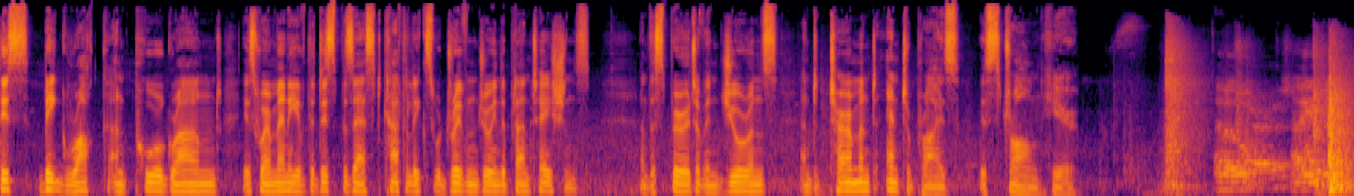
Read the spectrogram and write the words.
This big rock and poor ground is where many of the dispossessed Catholics were driven during the plantations, and the spirit of endurance and determined enterprise is strong here. Hello. How are you doing?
